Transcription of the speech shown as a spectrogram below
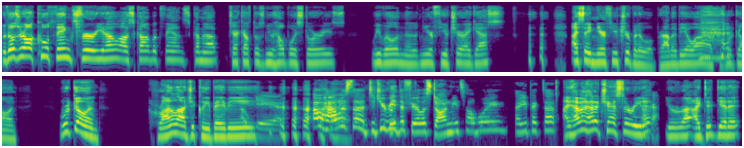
But those are all cool things for you know us comic book fans coming up. Check out those new Hellboy stories. We will in the near future, I guess. I say near future, but it will probably be a while. we're going, we're going chronologically, oh, baby. Oh, yeah. Oh, how was the? Did you read the Fearless Dawn meets Hellboy that you picked up? I haven't had a chance to read it. Okay. You're right. I did get it,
